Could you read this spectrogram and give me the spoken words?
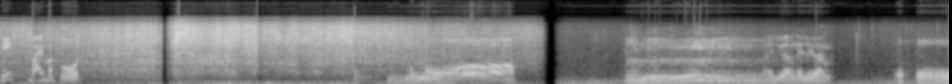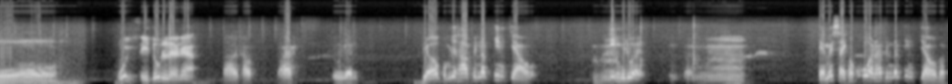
พริกใบมะกรูดโอ้โหอืมได้เรื่องได้เรื่อง โอ้โหอุ้ยสีดุ้นเลยเนี่ย ได้ครับไปดูกัน เดี๋ยวผมจะทำเป็นน้ำจิ้มแจ่วจิ้มไปด้วยอืมแต่ไม่ใส่ข้าวคั่วนะครับเป็นน้ำจิ้มแจ่วแบบ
